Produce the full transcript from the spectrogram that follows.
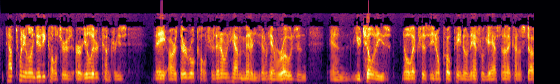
The top 20 longevity cultures are illiterate countries they are third world culture. They don't have amenities. They don't have roads and and utilities. No electricity, no propane, no natural gas, none of that kind of stuff.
